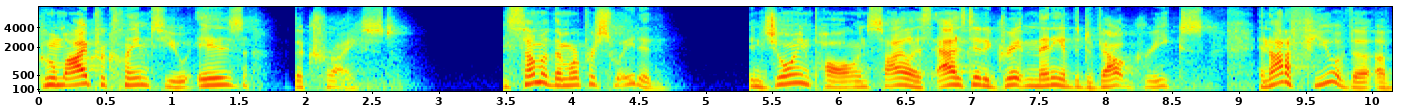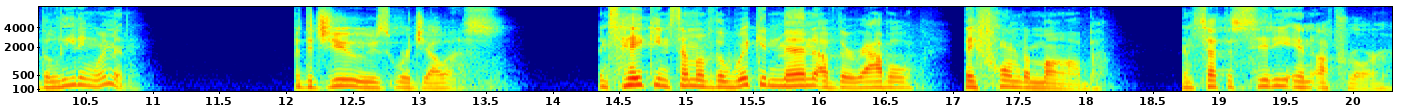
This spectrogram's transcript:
whom I proclaim to you is the Christ. And some of them were persuaded and joined Paul and Silas, as did a great many of the devout Greeks, and not a few of the, of the leading women. But the Jews were jealous. And taking some of the wicked men of the rabble, they formed a mob and set the city in uproar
